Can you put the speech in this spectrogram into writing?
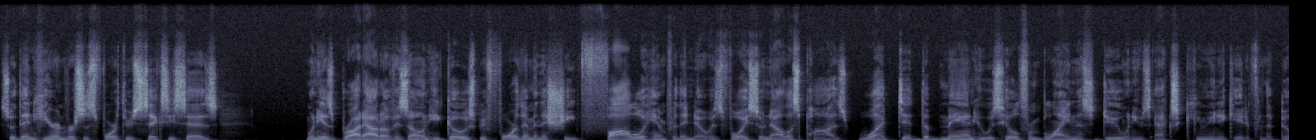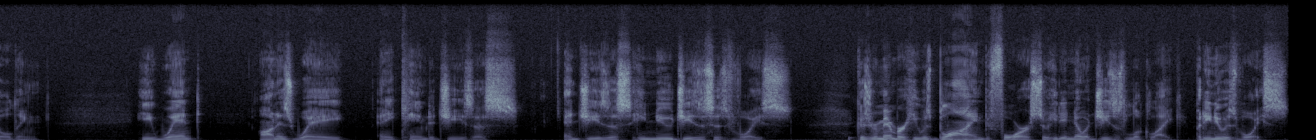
So then here in verses 4 through 6, he says, When he is brought out of his own, he goes before them, and the sheep follow him, for they know his voice. So now let's pause. What did the man who was healed from blindness do when he was excommunicated from the building? He went on his way and he came to Jesus. And Jesus, he knew Jesus' voice. Because remember, he was blind before, so he didn't know what Jesus looked like, but he knew his voice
